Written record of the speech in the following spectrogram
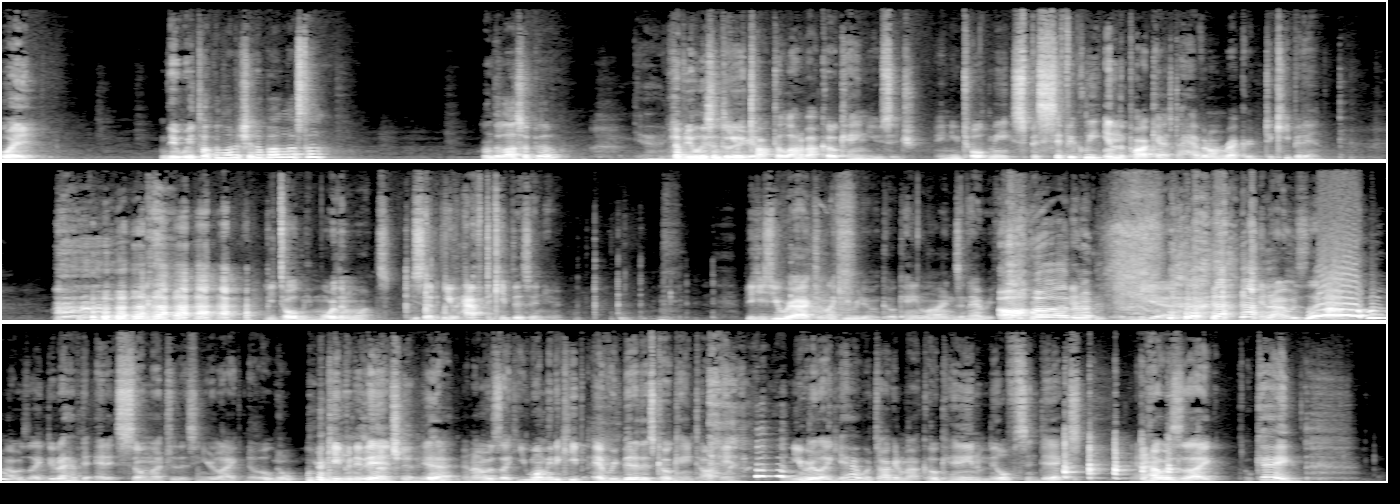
Wait. Did we talk a lot of shit about last time? On the last episode? Yeah. Have you listened to You the talked a lot about cocaine usage, and you told me specifically in the podcast, I have it on record to keep it in. you told me more than once. You said you have to keep this in here. Because you were acting like you were doing cocaine lines and everything. Oh, I And and yeah. and I was like I was like, dude, I have to edit so much of this. And you're like, no. Nope. You're keeping You it in. shit in. Yeah. And I was like, you want me to keep every bit of this cocaine talk in? And you were like, yeah, we're talking about cocaine and MILFs and dicks. And I was like, okay.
